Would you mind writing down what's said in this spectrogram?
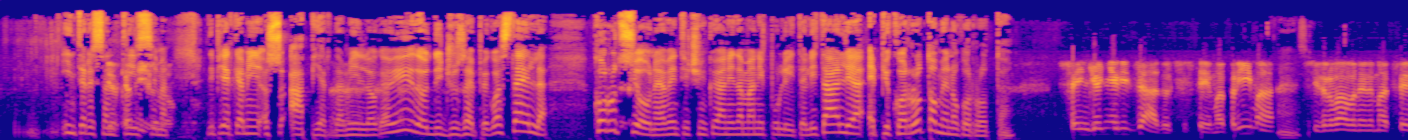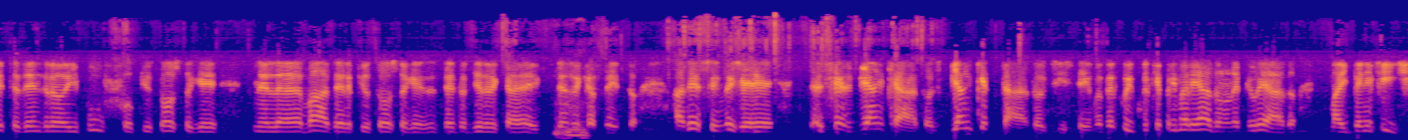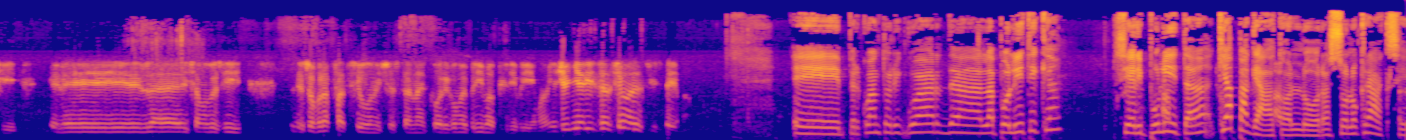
interessantissima di Pier Camillo, a Pier Camillo Capito, di Giuseppe Guastella. Corruzione a 25 anni da mani pulite. L'Italia è più corrotta o meno corrotta? Si è ingegnerizzato il sistema, prima Eh, sì. si trovava nelle mazzette dentro i puff piuttosto che nel water piuttosto che dentro, dietro il, ca- dentro il cassetto. Adesso invece eh, si è sbiancato, sbianchettato il sistema, per cui quel che prima reato non è più reato, ma i benefici le, le- diciamo così, le sopraffazioni ci stanno ancora come prima più di prima. Ingegnerizzazione del sistema. E per quanto riguarda la politica? Si è ripulita? Chi ha pagato allora? Solo Craxi?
